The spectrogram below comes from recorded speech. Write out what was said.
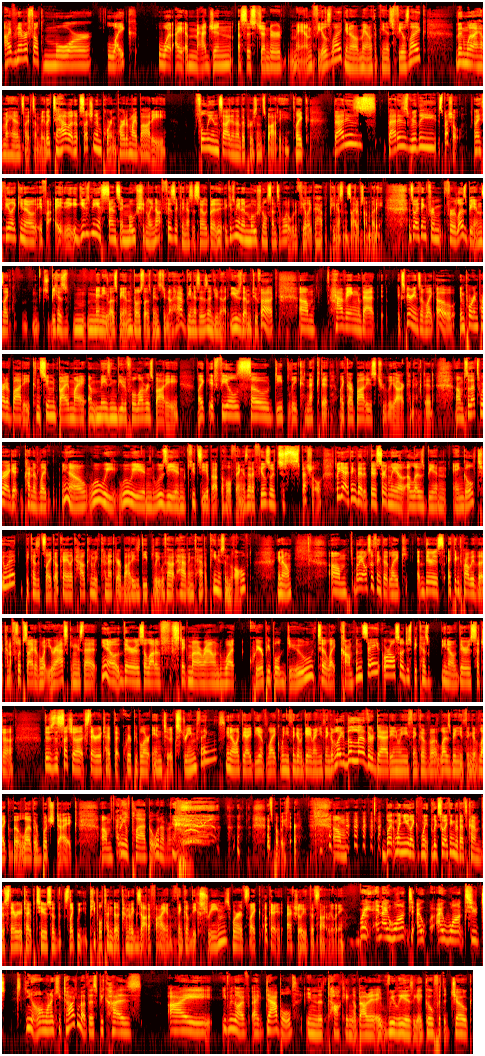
I've never felt more like what I imagine a cisgendered man feels like, you know, a man with a penis feels like, than when I have my hand inside somebody. Like, to have a, such an important part of my body fully inside another person's body. Like that is that is really special. And I feel like, you know, if I, it, gives me a sense emotionally, not physically necessarily, but it, it gives me an emotional sense of what it would feel like to have a penis inside of somebody. And so I think for for lesbians, like because many lesbians, most lesbians do not have penises and do not use them to fuck, um, having that experience of like, oh, important part of body consumed by my amazing, beautiful lover's body. Like it feels so deeply connected. Like our bodies truly are connected. Um, so that's where I get kind of like, you know, wooey, wooey and woozy and cutesy about the whole thing is that it feels like just special. So yeah, I think that there's certainly a, a lesbian angle to it because it's like, okay, like how can we connect our bodies deeply without having to have a penis involved? You know? Um, but I also think that like there's, I think probably the kind of flip side of what you're asking is that you know there's a lot of stigma around what queer people do to like compensate, or also just because you know there's such a there's this, such a stereotype that queer people are into extreme things. You know, like the idea of like when you think of a gay man, you think of like the leather daddy, and when you think of a lesbian, you think of like the leather butch dyke. Um, I think of plaid, but whatever. that's probably fair. Um, but when you like, when, like, so I think that that's kind of the stereotype too. So that's like we, people tend to kind of exotify and think of the extremes, where it's like, okay, actually, that's not really Right, and I want to. I I want to. You know, I want to keep talking about this because I, even though I've I've dabbled in the talking about it, it really is. I go for the joke,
